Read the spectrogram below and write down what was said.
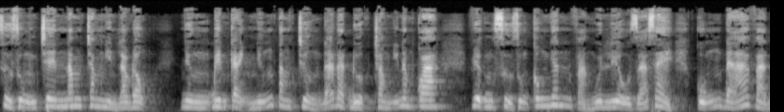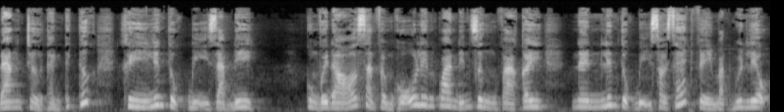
sử dụng trên 500.000 lao động, nhưng bên cạnh những tăng trưởng đã đạt được trong những năm qua, việc sử dụng công nhân và nguyên liệu giá rẻ cũng đã và đang trở thành thách thức khi liên tục bị giảm đi. Cùng với đó, sản phẩm gỗ liên quan đến rừng và cây nên liên tục bị soi xét về mặt nguyên liệu.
